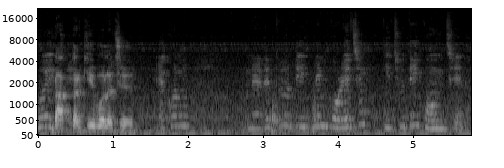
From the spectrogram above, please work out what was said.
হয়েছে। ডাক্তার কি বলেছে? এখন ওনারা তো ট্রিটমেন্ট করেছে কিছুতেই কমছে না।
